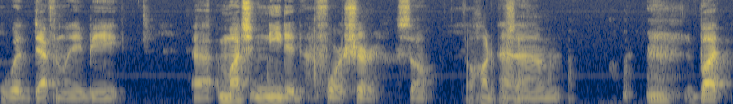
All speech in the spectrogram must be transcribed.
would definitely be uh, much needed for sure. So, 100%. um, but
